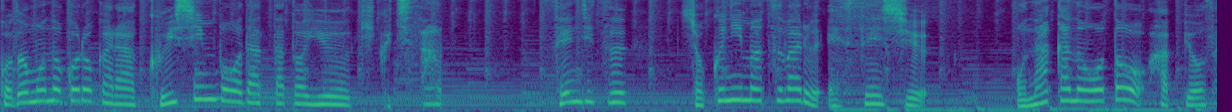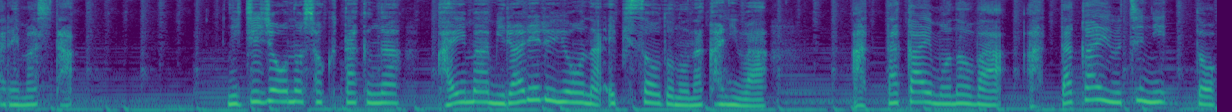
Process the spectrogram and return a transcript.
子供の頃から食いしん坊だったという菊池さん。先日食にまつわるエッセイ集「お腹の音」を発表されました。日常の食卓が垣間見られるようなエピソードの中にはあったかいものはあったかいうちにと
